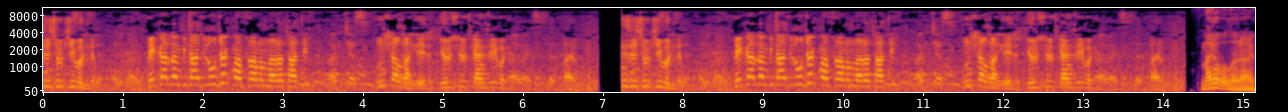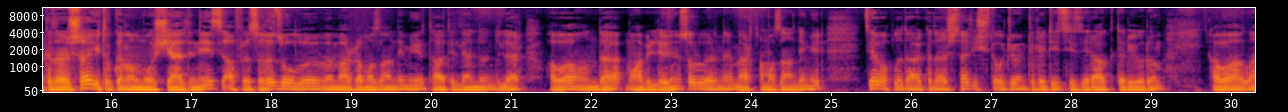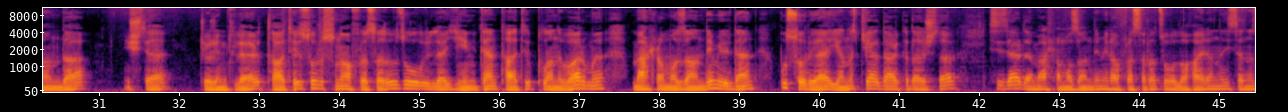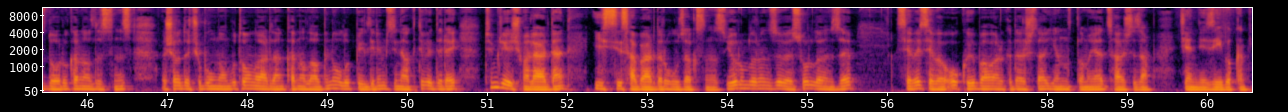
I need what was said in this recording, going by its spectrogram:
Kendinize çok iyi bakın. Tekrardan bir tatil olacak mı Aslı Hanımlara tatil? Bakacağız. İnşallah diyelim. Görüşürüz. Kendinize iyi bakın. Bay bay size. Bay bay. Kendinize çok iyi bakın. Tekrardan bir tatil olacak mı Aslı Hanımlara tatil? Bakacağız. İnşallah diyelim. Görüşürüz. Kendinize iyi bakın. Bay bay size. Bay bay. Merhabalar arkadaşlar YouTube kanalıma hoş geldiniz. Afra Saracoğlu ve Mert Ramazan Demir tatilden döndüler. Havaalanında muhabirlerin sorularını Mert Ramazan Demir cevapladı arkadaşlar. İşte o görüntüleri sizlere aktarıyorum. Havaalanında işte görüntüler tatil sorusuna Afra Saracoğlu ile yeniden tatil planı var mı? Mert Ramazan Demir'den bu soruya yanıt geldi arkadaşlar. Sizler de Mert Ramazan Demir Afra Saracoğlu hayranıysanız doğru kanaldasınız. Aşağıda bulunan butonlardan kanala abone olup bildirim zilini aktif ederek tüm gelişmelerden işsiz haberdar olacaksınız. Yorumlarınızı ve sorularınızı seve seve okuyup arkadaşlar yanıtlamaya çalışacağım. Kendinize iyi bakın.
